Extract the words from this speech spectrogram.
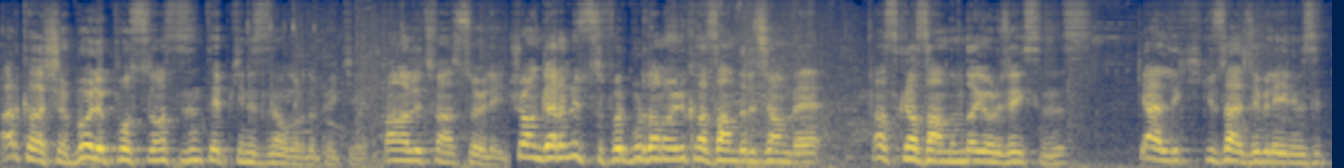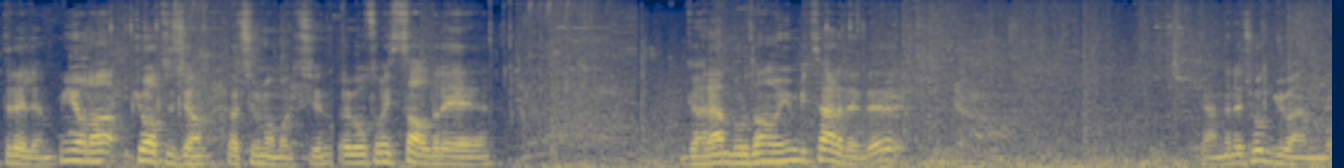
Arkadaşlar böyle pozisyona sizin tepkiniz ne olurdu peki? Bana lütfen söyleyin. Şu an Garen 3-0 buradan oyunu kazandıracağım ve nasıl kazandığımı da göreceksiniz. Geldik güzelce bir lane'imizi ittirelim. Minyona Q atacağım kaçırmamak için. Böyle otomatik saldırı E. Garen buradan oyun biter dedi. Kendine çok güvendi.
